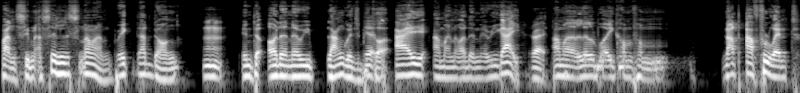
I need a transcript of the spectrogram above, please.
fancy, I say, listen, man, break that down Mhm. into ordinary language Yes. because I am an ordinary guy. Right. I'm a little boy, come from not affluent,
